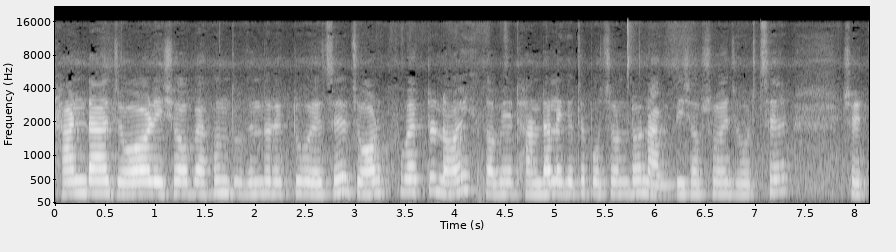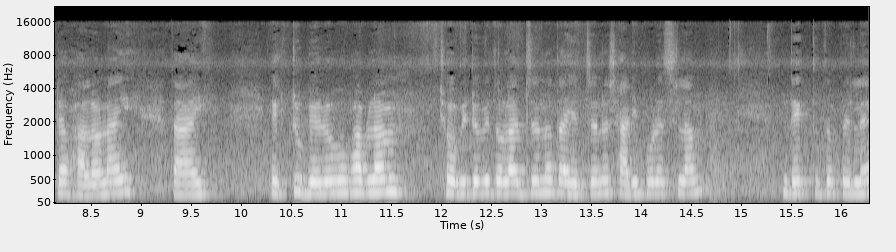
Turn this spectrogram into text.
ঠান্ডা, জ্বর এসব এখন দুদিন ধরে একটু হয়েছে। জ্বর খুব একটা নয়, তবে ঠান্ডা লেগেছে প্রচণ্ড, নাক দিয়ে সবসময় ঝরছে, শরীরটা ভালো নাই, তাই একটু বেরোবো ভাবলাম ছবি টবি তোলার জন্য, তাই এর জন্য শাড়ি পরেছিলাম, দেখতে তো পেলে।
